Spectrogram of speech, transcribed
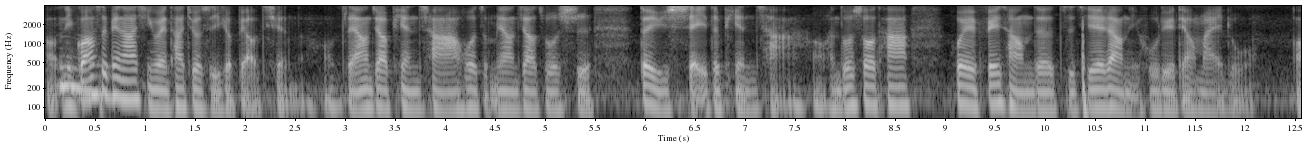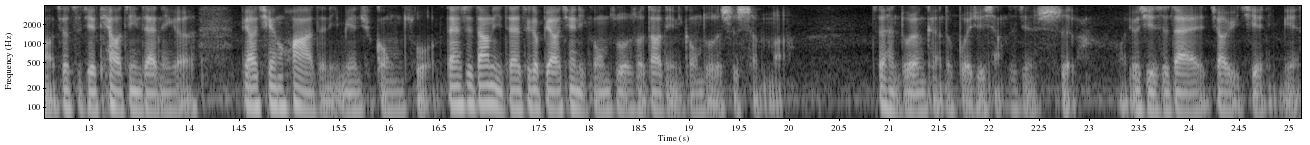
哦，你光是偏差行为，它就是一个标签了。哦，怎样叫偏差，或怎么样叫做是？对于谁的偏差，很多时候他会非常的直接让你忽略掉脉络哦，就直接跳进在那个标签化的里面去工作。但是当你在这个标签里工作的时候，到底你工作的是什么？这很多人可能都不会去想这件事了，尤其是在教育界里面。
